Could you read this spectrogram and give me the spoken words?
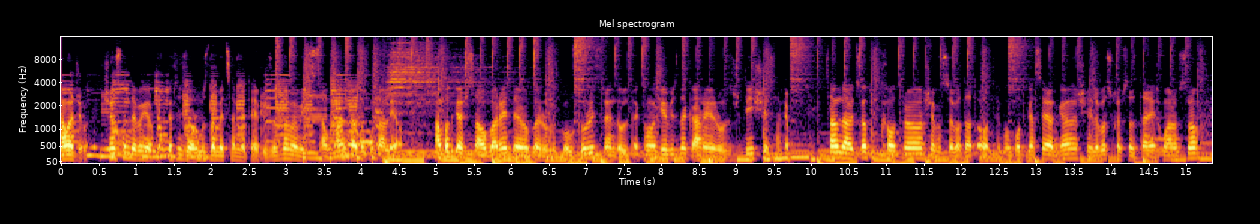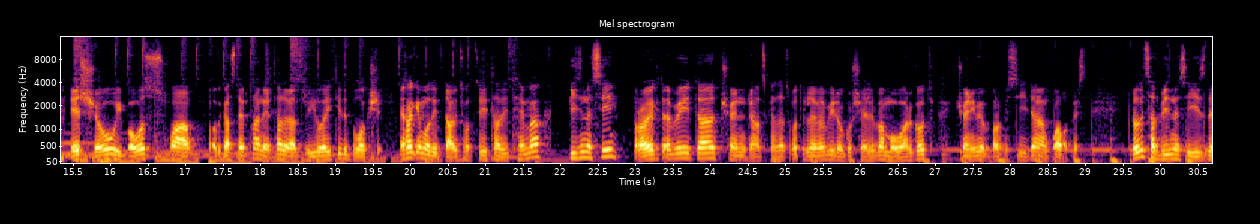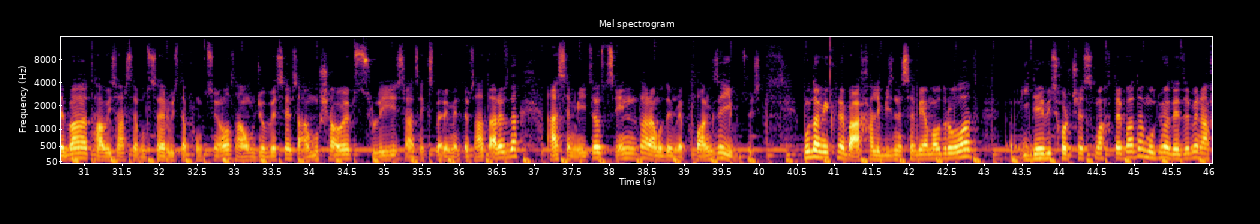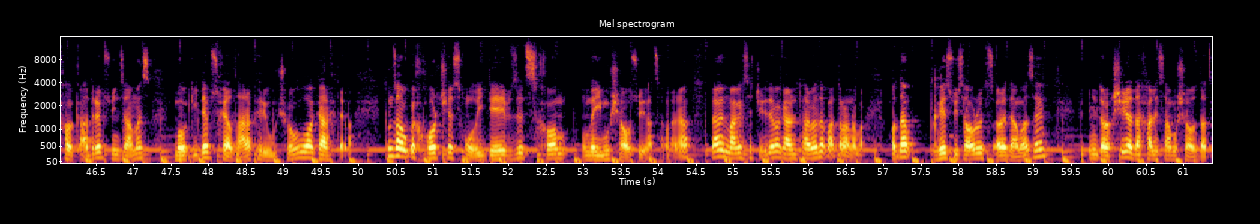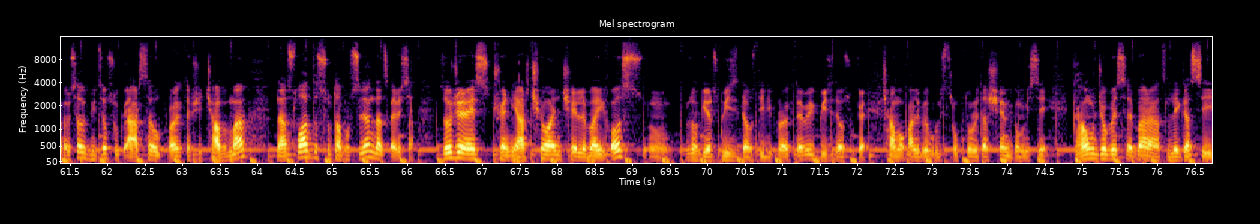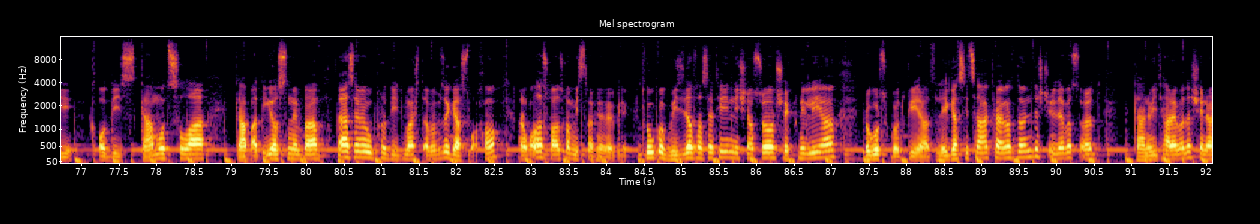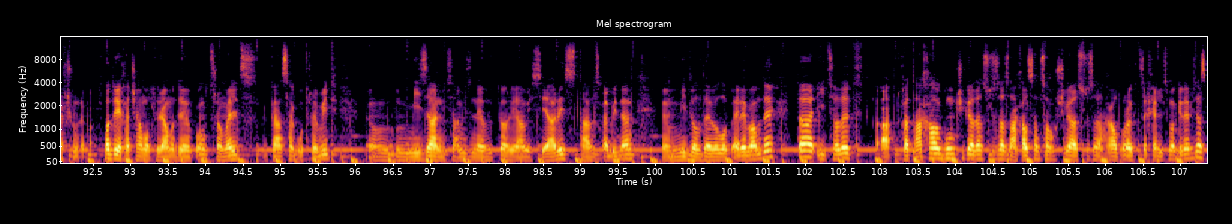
გამარჯობა. შემოსუნდება გერ პოდკასტის 53 ეპიზოდს და მე ვიცი სამყარო დატო კუტალიაო. ამ პოდკასტში საუბარია დეველოპერული კულტურის, ტრენდული ტექნოლოგიების და კარიერული ზრდის შესახებ. სამ დავიწყოთ ვთხოვთ, რომ შეფასება დატოვოთ Apple Podcast-ზე, რადგან შეიძლება სხვებსაც დაეხმაროს, რომ ეს შოუ იპოვოს სხვა პოდკასტებთან ერთად, რაც related blog-ში. ეხლა კი მოდით დავიწყოთ ძირითადი თემა, ბიზნესი, პროექტები და ჩვენ რაღაც გადაწყვეტილებები, როგორ შეიძლება მოვარგოთ ჩვენივე პროფესიიდან ამ ყველაფერს. როდესაც ბიზნესი იზრდება, თავის არსებულ სერვისს და ფუნქციონალს აუმჯობესებს, ამუშავებს, ცვლის, რაც ექსპერიმენტებს ატარებს და ასე მიიწევს წინ და რამოდენიმე ფლანგზე იბრძვის. მუდამ იქნება ახალი ბიზნესები ამავდროულად, იდეების ხორჩესხმა ხდება და მუდმივად ეძებენ ახალ კადრებს, ვინც ამას მოკიდებს ხელს, არაფერი უჩვეულოა არ ხდება. თუმცა უკვე ხორჩესხმულ იდეებზეც ხომ უნდა იმუშაოს ვიღაცამ რა. და მაგასაც ჭირდება განვითარება და პატრონობა. ხო და დღეს ვისაუბროთ სწორედ ამაზე. იმიტომ რომ ხშირად ახალი სამუშაოს დაწყებისას გვიწევს უკვე არსებულ პროექტებში ჩაბმა, ნაცვლად სულთაფურცლიდან დაწყებისა. ზოგჯერ ეს ჩვენი არჩევანი შეიძლება იყოს, ზოგიერთს გვიზიდავს დიდი პროექტები, გვიზიდავს უკვე ჩამოყალიბებული სტრუქტურით და შემდგომ მისი გაუმჯობესება, რაღაც ლეგასი კოდის გამოცვლა, გაპატიოსნება და ასევე უფრო დიდ მასშტაბებზე გასვლა, ხო? ანუ ყველა სხვადასხვა მისწრაფებები აქვს. თუ უკვე გვიზიდავს ასეთი ნიშნავს, რომ შექმნილია, როგორც უკვე თქვი, რაღაც ლეგასიც აქვს რაღაც დონე და სჭირდება სწორედ განვითარება და შენარჩუნება. მოდი ახლა ჩამოვთვლი რამოდენიმე პუნქტს, რომელიც განსაკუთრებით მიზანი, სამიზნე აუდიტორია ამისი არის დამწყებიდან middle developer-ებამდე და იცოდეთ, თქვათ, ახალ გუნდში გადასვლისას, ახალ სამსახურში გადასვლისას, ახალ პროექტზე ხელის მოკიდებისას,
